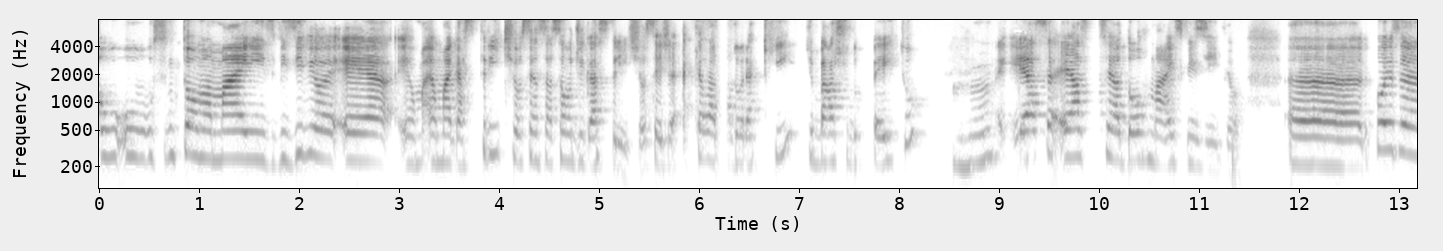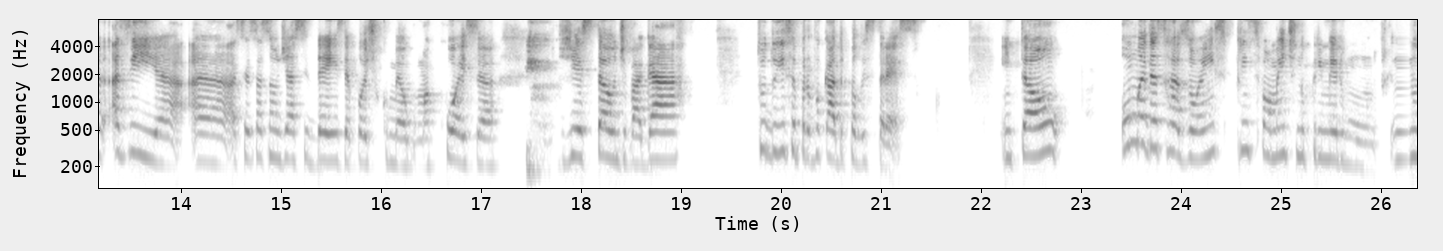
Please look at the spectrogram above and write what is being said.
O, o, o sintoma mais visível é, é uma, é, uma, gastrite ou sensação de gastrite, ou seja, aquela dor aqui, debaixo do peito. Uhum. Essa, essa é a dor mais visível. Uh, depois a azia, a, a sensação de acidez depois de comer alguma coisa, digestão devagar, tudo isso é provocado pelo estresse. Então, uma das razões, principalmente no primeiro mundo, no,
